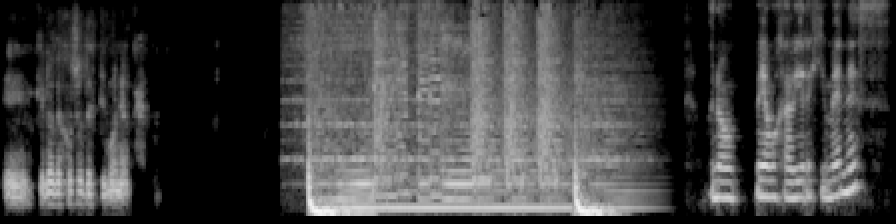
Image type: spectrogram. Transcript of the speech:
eh, que nos dejó su testimonio acá. Bueno, me llamo Javier Jiménez,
